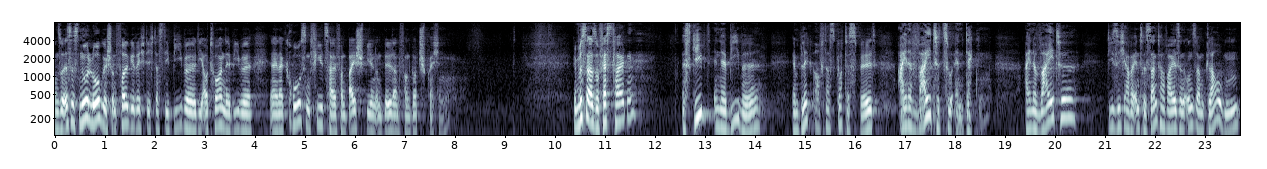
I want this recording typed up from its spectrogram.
Und so ist es nur logisch und folgerichtig, dass die Bibel, die Autoren der Bibel in einer großen Vielzahl von Beispielen und Bildern von Gott sprechen. Wir müssen also festhalten, es gibt in der Bibel im Blick auf das Gottesbild eine Weite zu entdecken. Eine Weite, die sich aber interessanterweise in unserem Glauben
